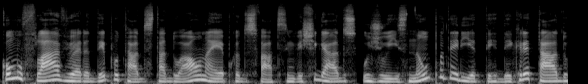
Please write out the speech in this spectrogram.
Como Flávio era deputado estadual na época dos fatos investigados, o juiz não poderia ter decretado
